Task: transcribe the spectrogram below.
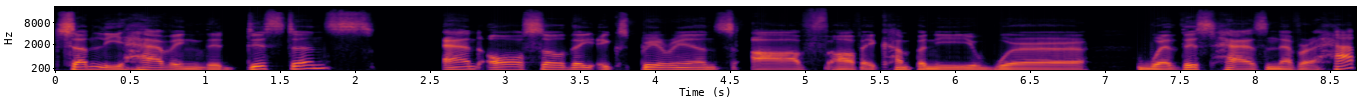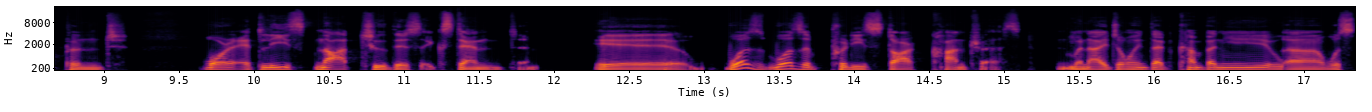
Suddenly having the distance and also the experience of of a company where where this has never happened or at least not to this extent it was was a pretty stark contrast. When I joined that company, uh, was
